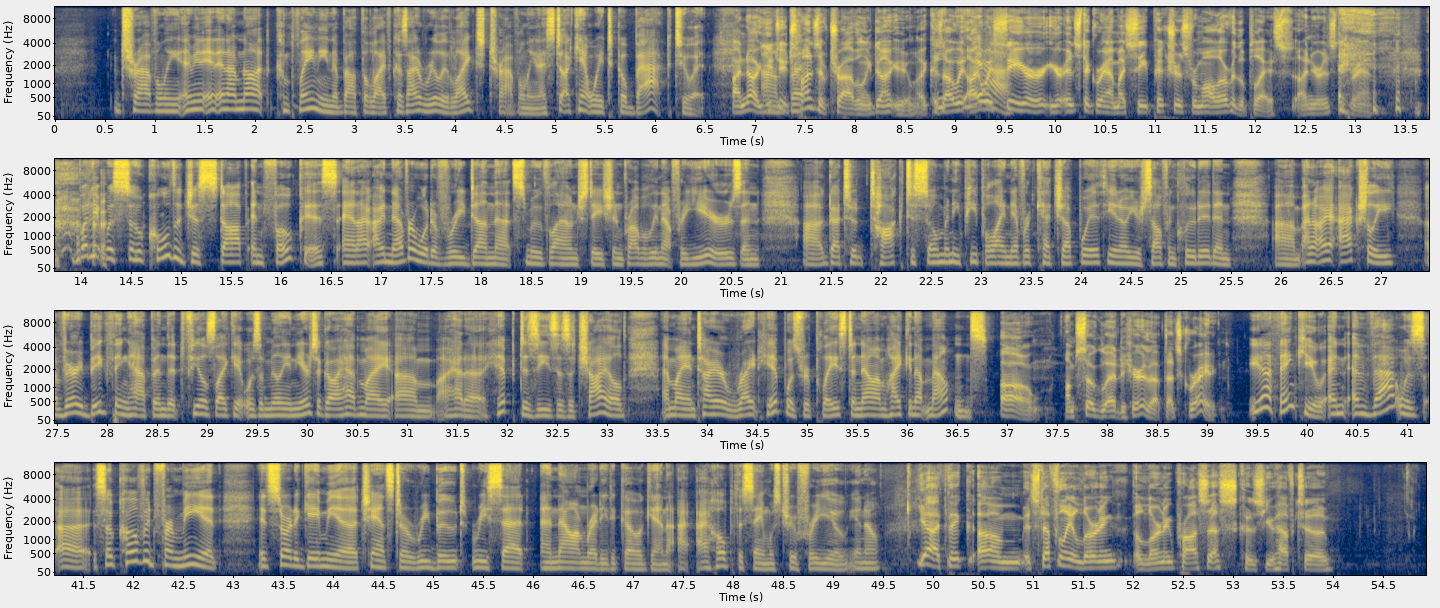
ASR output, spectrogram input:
traveling. I mean, and, and, I'm not complaining about the life because I really liked traveling. I still I can't wait to go back to it. I know you um, do but, tons of traveling, don't you? Because I, yeah. I always see your your Instagram. I see pictures from all over the place on your Instagram. but it was so cool to just stop and focus. And I, I, never would have redone that smooth lounge station, probably not for years. And uh, got to talk to so many people I never catch up with, you know, yourself included. And um, and I actually a very big thing happened that feels like it was a million years ago. I had my um, I had a hip disease as a child, and my entire right hip was replaced, and now I'm hiking up mountains. Oh, I'm so glad to hear that. That's great. Yeah, thank you. And and that was uh, so COVID for me. It it sort of gave me a chance to reboot, reset, and now I'm ready to go again. I, I hope the same was true for you. You know. Yeah, I think um, it's definitely a learning a learning process because you have to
